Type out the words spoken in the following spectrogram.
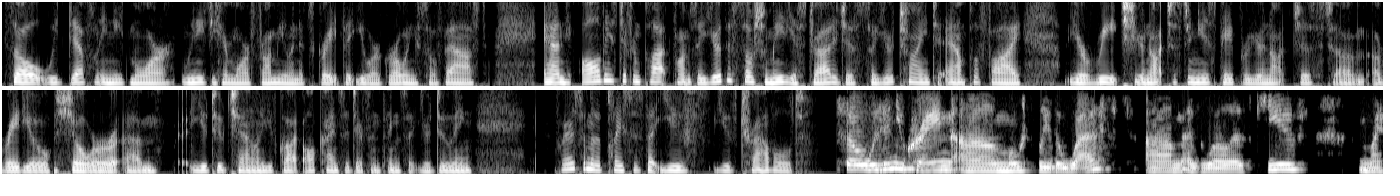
So we definitely need more. We need to hear more from you, and it's great that you are growing so fast. And all these different platforms. So you're the social media strategist. So you're trying to amplify your reach. You're not just a newspaper. You're not just um, a radio show or um, YouTube channel. You've got all kinds of different things that you're doing. Where are some of the places that you've you've traveled? So within Ukraine, um, mostly the west, um, as well as Kiev my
